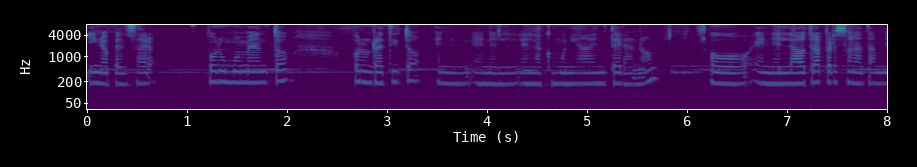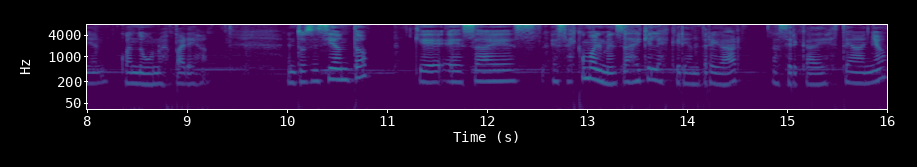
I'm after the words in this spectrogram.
y no pensar por un momento, por un ratito en, en, el, en la comunidad entera, ¿no? O en la otra persona también cuando uno es pareja. Entonces siento que esa es, ese es como el mensaje que les quería entregar acerca de este año,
